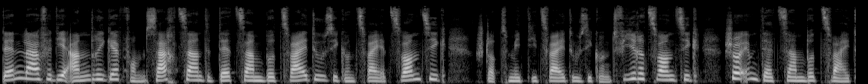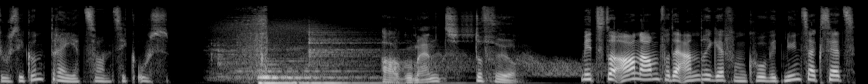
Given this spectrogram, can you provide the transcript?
dann laufen die Änderungen vom 16. Dezember 2022 statt Mitte 2024 schon im Dezember 2023 aus. Argument dafür. Mit der Annahme der Änderungen vom Covid-19-Gesetz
